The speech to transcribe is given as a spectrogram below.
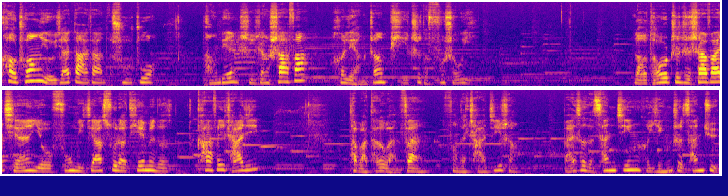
靠窗有一家大大的书桌，旁边是一张沙发和两张皮质的扶手椅。老头指指沙发前有福米家塑料贴面的咖啡茶几，他把他的晚饭放在茶几上，白色的餐巾和银质餐具，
